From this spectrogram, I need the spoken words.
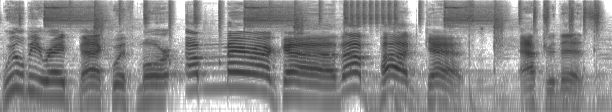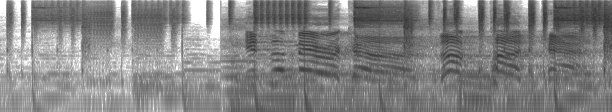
We'll be right back with more America, the podcast, after this. It's America, the podcast.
